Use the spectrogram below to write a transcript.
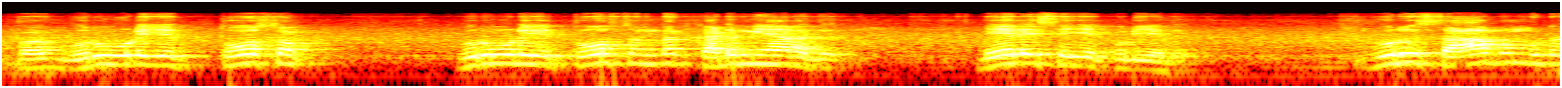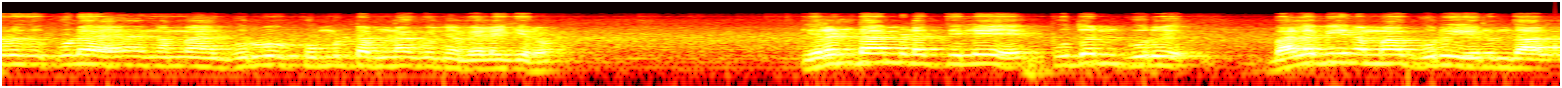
அப்போ குருவுடைய தோஷம் குருவுடைய தோஷம் தான் கடுமையானது வேலை செய்யக்கூடியது. குரு சாபம் விடுறது கூட நம்ம குருவை கும்பிட்டோம்னா கொஞ்சம் விளைகிறோம். இரண்டாம் இடத்திலே புதன் குரு பலவீனமாக குரு இருந்தால்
